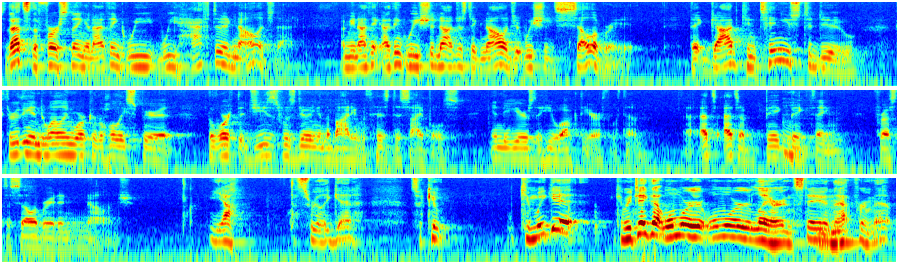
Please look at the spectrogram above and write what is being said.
So that's the first thing, and I think we we have to acknowledge that. I mean, I think I think we should not just acknowledge it; we should celebrate it. That God continues to do through the indwelling work of the Holy Spirit the work that Jesus was doing in the body with His disciples in the years that He walked the earth with them. Uh, That's that's a big, big thing for us to celebrate and acknowledge. Yeah, that's really good. So can can we get can we take that one more one more layer and stay in that for a minute?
